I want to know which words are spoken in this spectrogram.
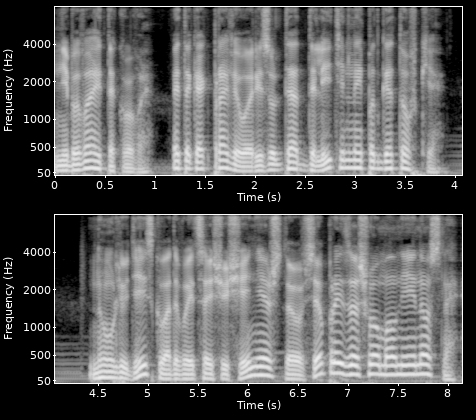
Не бывает такого. Это, как правило, результат длительной подготовки. Но у людей складывается ощущение, что все произошло молниеносно.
